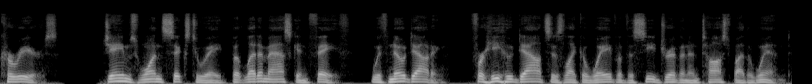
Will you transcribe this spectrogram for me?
careers. James 1 6 8 But let him ask in faith, with no doubting, for he who doubts is like a wave of the sea driven and tossed by the wind.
